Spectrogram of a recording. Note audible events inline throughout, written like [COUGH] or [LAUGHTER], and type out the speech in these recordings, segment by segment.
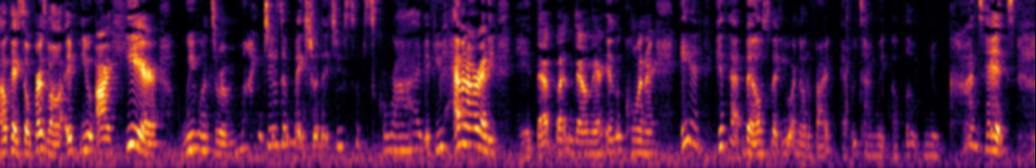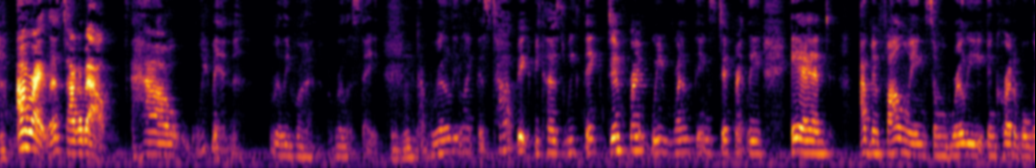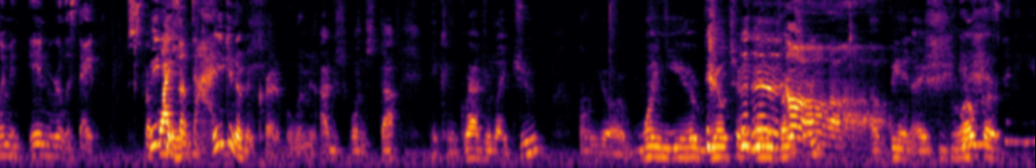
Okay, so first of all, if you are here, we want to remind you to make sure that you subscribe. If you haven't already, hit that button down there in the corner and hit that bell so that you are notified every time we upload new content. Mm-hmm. All right, let's talk about how women really run real estate. Mm-hmm. And I really like this topic because we think different, we run things differently, and I've been following some really incredible women in real estate for speaking, quite some time. Speaking of incredible women, I just want to stop and congratulate you on your one year [LAUGHS] realtor anniversary of being a broker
